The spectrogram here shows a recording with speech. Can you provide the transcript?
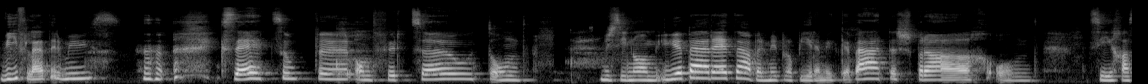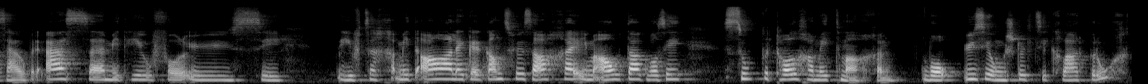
wie Fledermäuse. Sieht super und erzählt und wir sind noch am Üben reden, aber wir probieren mit Gebärdensprache und sie kann selber essen mit Hilfe von uns. Sie hilft sich mit Anlegen, ganz viele Sachen im Alltag, wo sie super toll mitmachen kann, wo unsere Unterstützung klar braucht,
